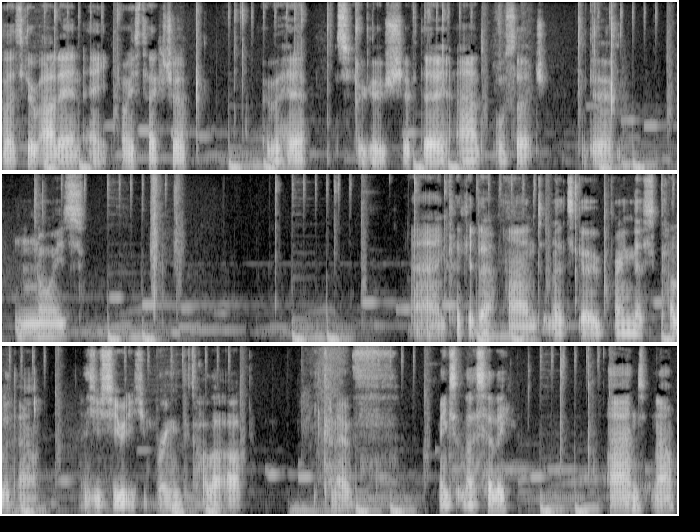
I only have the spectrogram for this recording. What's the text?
let's go add in a noise texture over here. So go shift A, add or search, go noise, and click it there. And let's go bring this color down. As you see, as you bring the color up, it kind of makes it less hilly. And now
